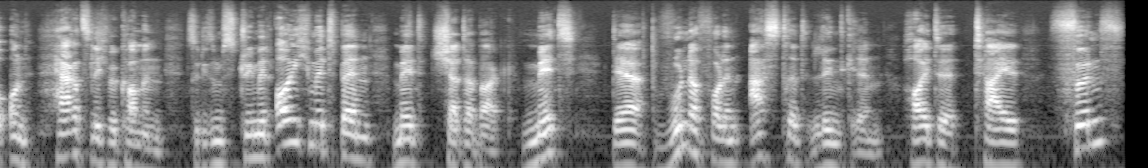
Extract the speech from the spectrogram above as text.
und herzlich willkommen zu diesem Stream mit euch, mit Ben, mit Chatterbug, mit der wundervollen Astrid Lindgren. Heute Teil 5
